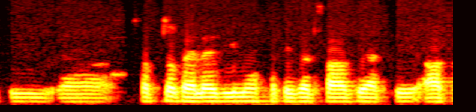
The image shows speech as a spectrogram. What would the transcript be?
ਜੀ ਸਭ ਤੋਂ ਪਹਿਲਾਂ ਜੀ ਮੈਂ ਫਤਿਹਗੜ੍ਹ ਸਾਹਿਬ ਦੇ ਆ ਕੇ ਆਪ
